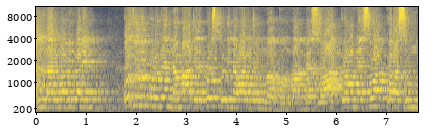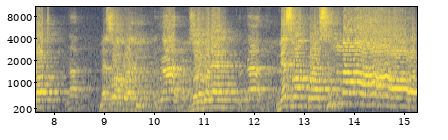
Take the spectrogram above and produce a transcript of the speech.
আল্লাহর নবী বলেন অজুর পূর্বে নামাজের প্রস্তুতি নেওয়ার জন্য তোমরা মেসওয়াক করো মেসওয়াক করা সুন্নত। মেসওয়াক করা কি? জোরে বলেন মেসওয়াক করা সুন্নত।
